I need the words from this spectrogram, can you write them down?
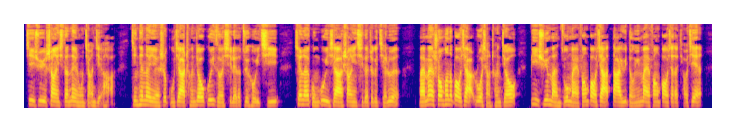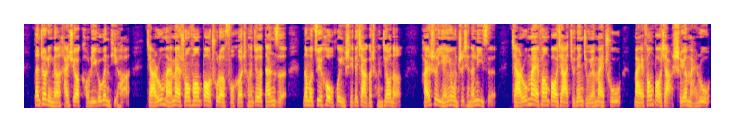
继续上一期的内容讲解哈，今天呢也是股价成交规则系列的最后一期，先来巩固一下上一期的这个结论：买卖双方的报价若想成交，必须满足买方报价大于等于卖方报价的条件。但这里呢还需要考虑一个问题哈，假如买卖双方报出了符合成交的单子，那么最后会以谁的价格成交呢？还是沿用之前的例子，假如卖方报价九点九元卖出。买方报价十元买入，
